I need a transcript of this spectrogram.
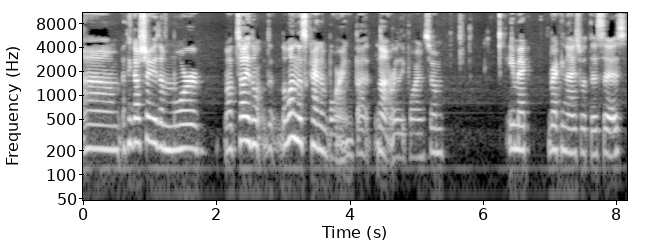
Um, I think I'll show you the more, I'll tell you the, the one that's kind of boring, but not really boring. So you may recognize what this is.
